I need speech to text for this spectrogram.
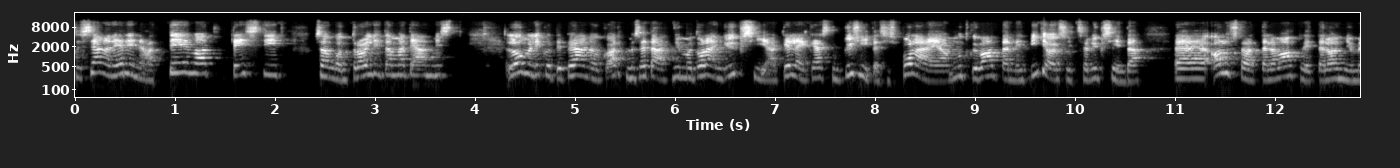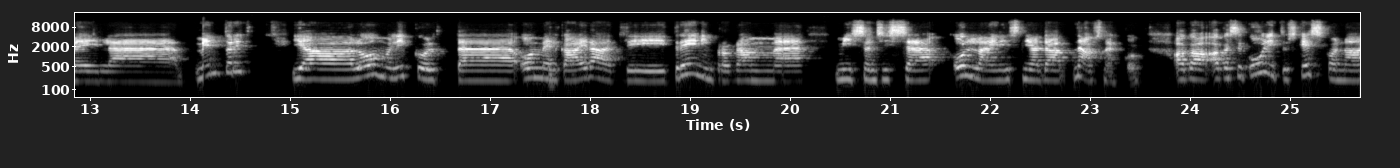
sest seal on erinevad teemad, testid, saan kontrollida oma teadmist loomulikult ei pea nagu kartma seda, et nüüd ma tulengi üksi ja kellegi käest küsida siis pole ja muudkui vaatan neid videosid seal üksinda äh,. alustavatel maaklitel on ju meil äh, mentorid ja loomulikult äh, on meil ka eraldi treeningprogramm mis on siis online'is nii-öelda näost näkku, aga, aga see koolituskeskkonna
